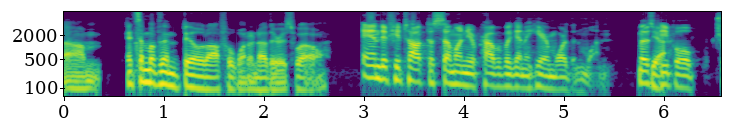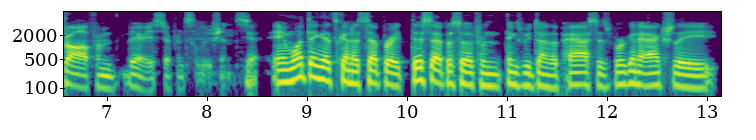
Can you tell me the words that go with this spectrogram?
um, and some of them build off of one another as well. And if you talk to someone, you're probably going to hear more than one most yeah. people draw from various different solutions. Yeah. And one thing that's going to separate this episode from things we've done in the past is we're going to actually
